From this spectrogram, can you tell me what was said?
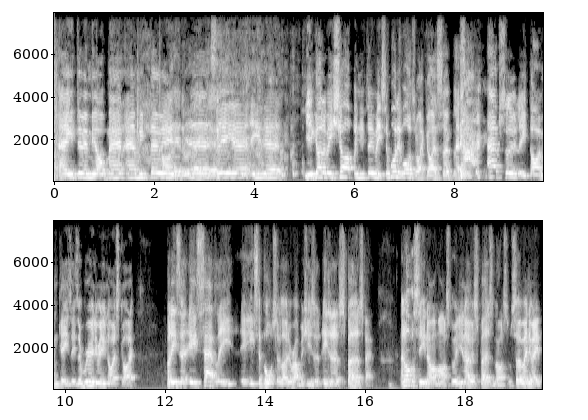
How you doing, me old man? How me doing? the yeah, yeah. see, yeah, he's, uh, you got to be sharp when you do me. So what it was, right, guys? So bless him. Absolutely, Diamond Geezer. He's a really, really nice guy, but he's a, he's sadly he supports a load of rubbish. He's a he's a Spurs fan, and obviously you know I'm Arsenal, and you know Spurs and Arsenal. So anyway,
